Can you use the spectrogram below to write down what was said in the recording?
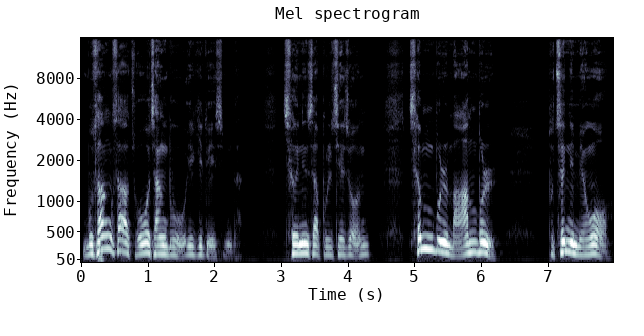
무상사 조장부 이렇게 되어 있습니다. 천인사 불세존 천불 만불 부처님 명호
